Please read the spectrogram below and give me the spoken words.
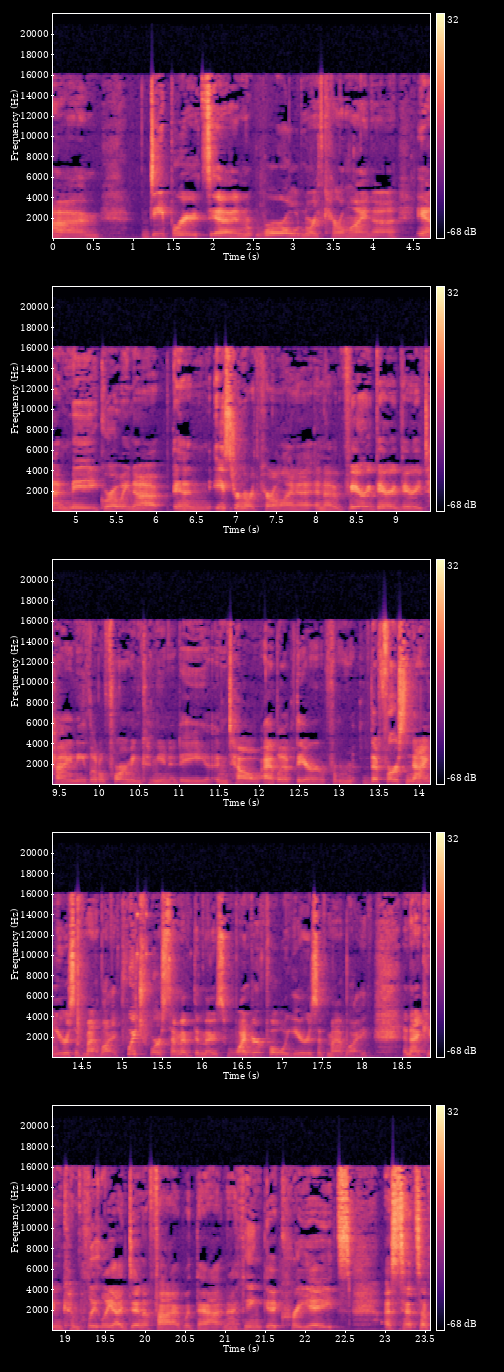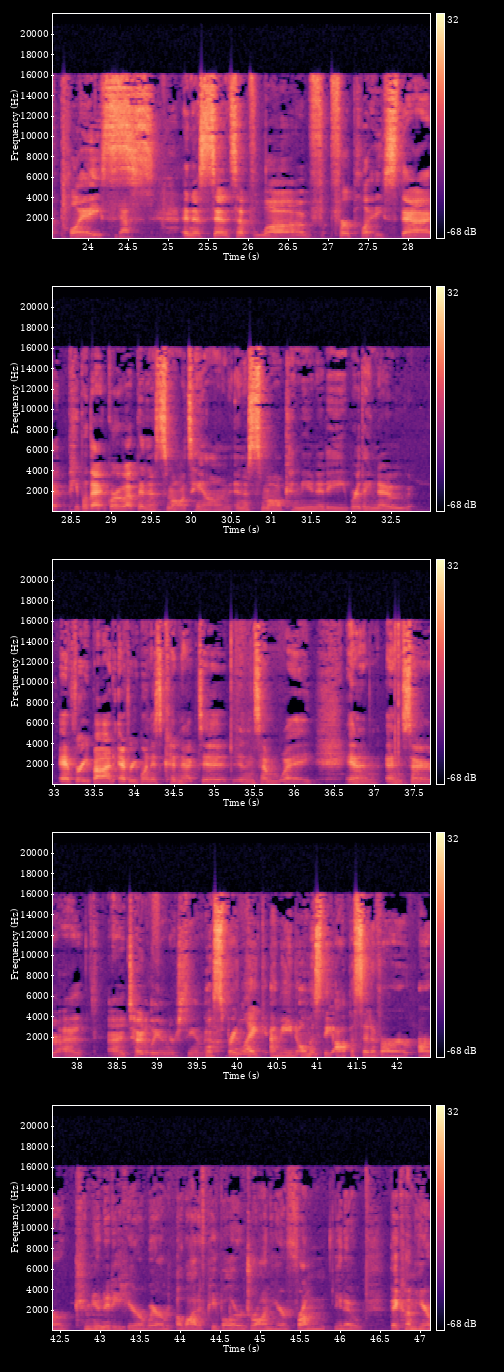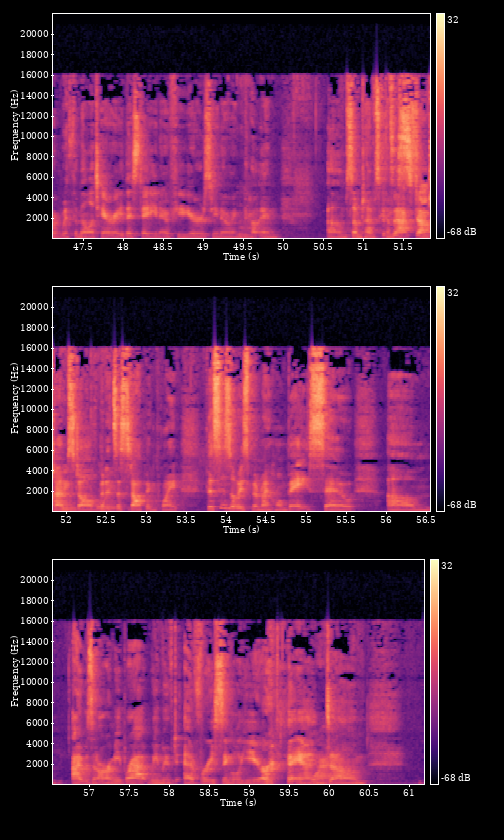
Deep roots in rural North Carolina, and me growing up in eastern North Carolina in a very, very, very tiny little farming community until I lived there from the first nine years of my life, which were some of the most wonderful years of my life. And I can completely identify with that. And I think it creates a sense of place yes and a sense of love for place that people that grow up in a small town in a small community where they know everybody everyone is connected in some way. And and so i i totally understand that. Well, Spring Lake, I mean, almost the opposite of our our community here, where a lot of people are drawn here from, you know, they come here with the military. They stay, you know, a few years, you know, and mm-hmm. co- and um, sometimes come back, sometimes don't. But it's a stopping point. This has always been my home base. So um, I was an army brat. We moved every single year, and Wow. um,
